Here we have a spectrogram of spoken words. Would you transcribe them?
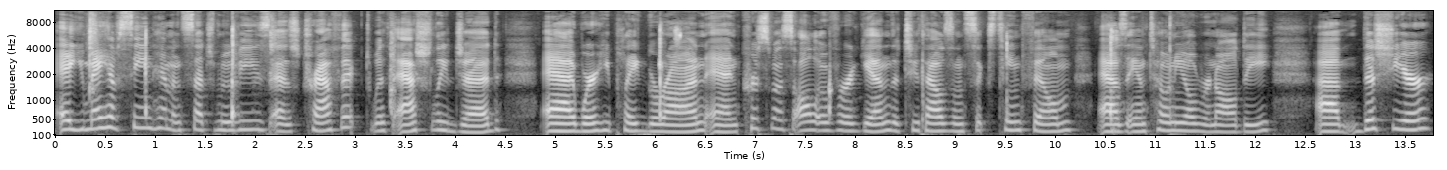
And you may have seen him in such movies as Trafficked with Ashley Judd, uh, where he played Garan, and Christmas All Over Again, the 2016 film, as Antonio Rinaldi. Um, this year,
